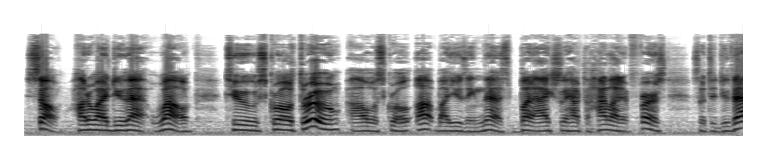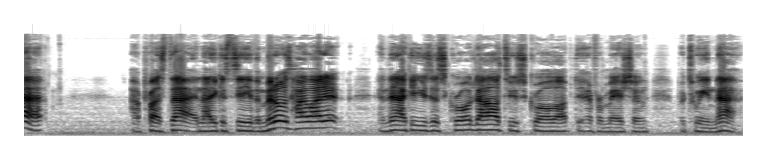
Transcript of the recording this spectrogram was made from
So how do I do that? Well, to scroll through, I will scroll up by using this, but I actually have to highlight it first. So to do that, I press that and now you can see the middle is highlighted and then I can use this scroll dial to scroll up the information between that.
